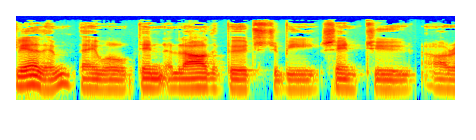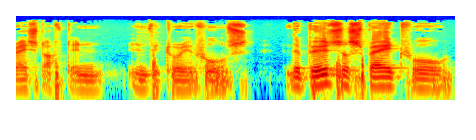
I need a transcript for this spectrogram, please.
clear them, they will then allow the birds to be sent to our race loft in, in Victoria Falls. The birds are sprayed for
